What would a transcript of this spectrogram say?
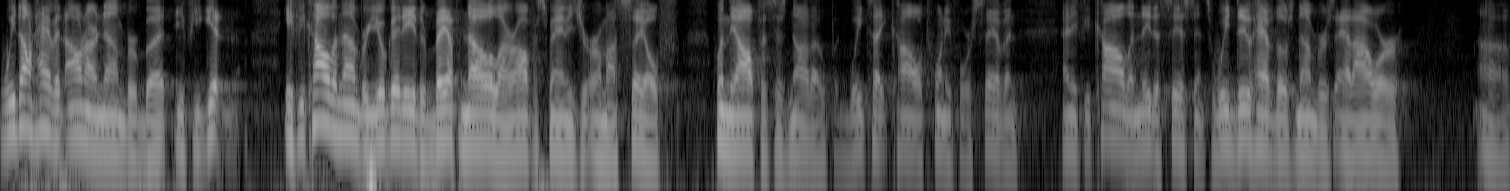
We don't have it on our number, but if you get if you call the number, you'll get either Beth Noel, our office manager, or myself when the office is not open. We take call 24 7 and if you call and need assistance, we do have those numbers at our uh,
